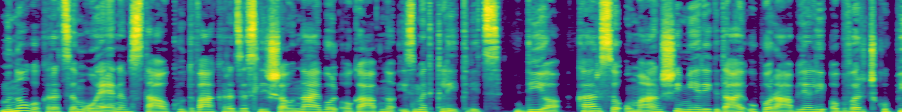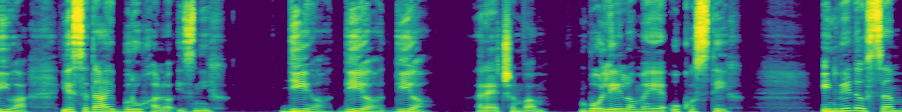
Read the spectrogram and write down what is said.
Mnogokrat sem v enem stavku dvakrat zaslišal najbolj ogabno izmed kletvic: Dio, kar so v manjši meri kdaj uporabljali ob vrčku piva, je sedaj bruhalo iz njih. Dio, dio, dio, rečem vam, bolelo me je v kosteh. In vedel sem,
